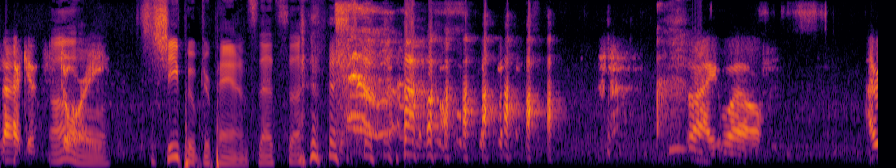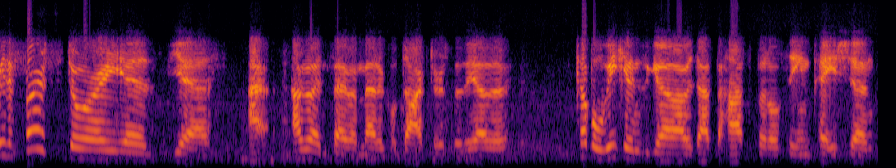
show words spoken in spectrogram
second story. Oh, she pooped her pants. That's uh, Right. Well, I mean, the first story is yes. I I'll go ahead and say I'm a medical doctor. So the other, a couple weekends ago, I was at the hospital seeing patients,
